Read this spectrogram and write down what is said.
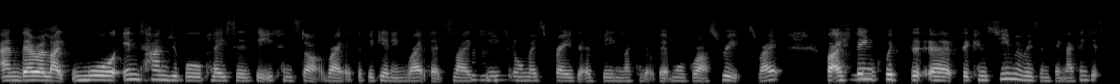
and there are like more intangible places that you can start right at the beginning right that's like mm-hmm. you can almost phrase it as being like a little bit more grassroots right but i mm-hmm. think with the uh, the consumerism thing i think it's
